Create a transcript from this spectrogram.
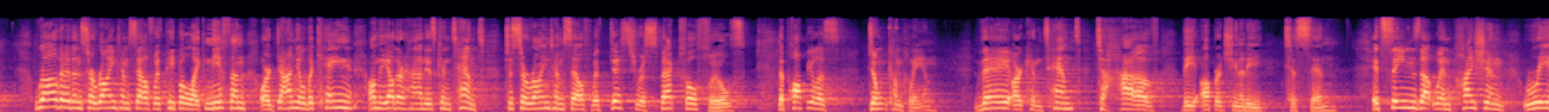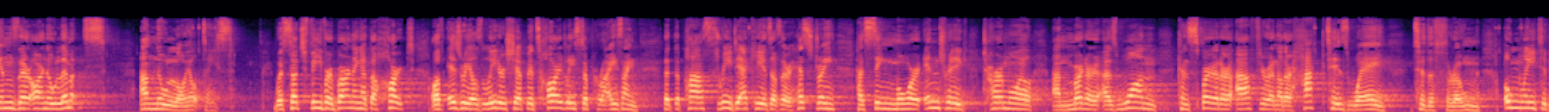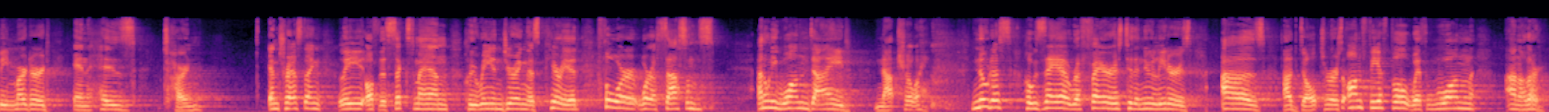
Rather than surround himself with people like Nathan or Daniel, the king, on the other hand, is content to surround himself with disrespectful fools. The populace don't complain. They are content to have the opportunity to sin. It seems that when passion reigns, there are no limits and no loyalties. With such fever burning at the heart of Israel's leadership, it's hardly surprising that the past three decades of their history has seen more intrigue, turmoil, and murder as one conspirator after another hacked his way to the throne, only to be murdered in his turn. Interestingly, of the six men who reigned during this period, four were assassins and only one died naturally. Notice Hosea refers to the new leaders as adulterers, unfaithful with one another.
